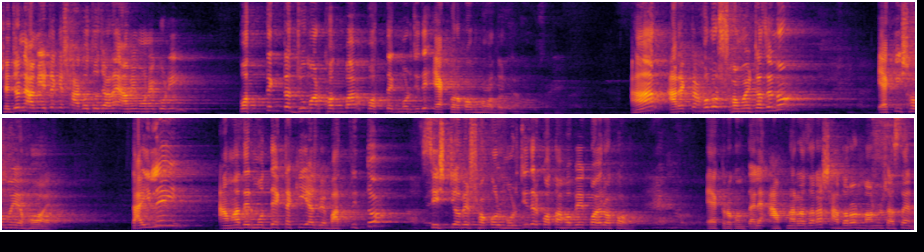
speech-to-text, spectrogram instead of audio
সেজন্য আমি এটাকে স্বাগত জানাই, আমি মনে করি প্রত্যেকটা জুমার খতবা প্রত্যেক মসজিদে একরকম হওয়া দরকার। আর আরেকটা হলো সময়টা যেন একই সময়ে হয়। তাইলেই আমাদের মধ্যে একটা কি আসবে? ভাতৃত্ব সৃষ্টি হবে, সকল মসজিদের কথা হবে, কয় রকম? একরকম। তাইলে আপনারা যারা সাধারণ মানুষ আছেন,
